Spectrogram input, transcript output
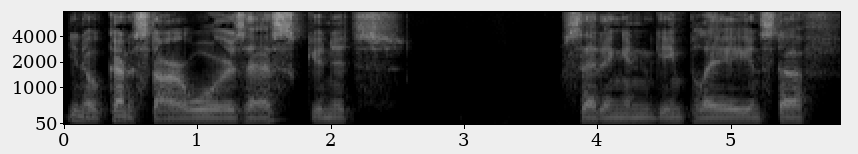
You know, kind of Star Wars esque in its setting and gameplay and stuff.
